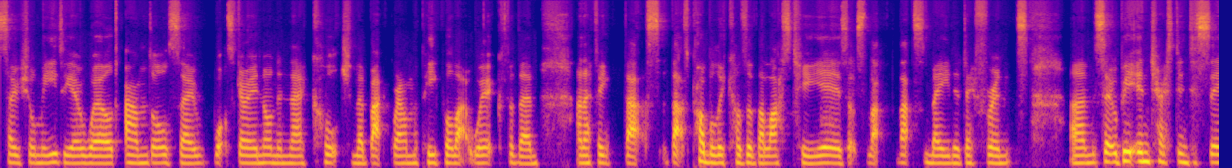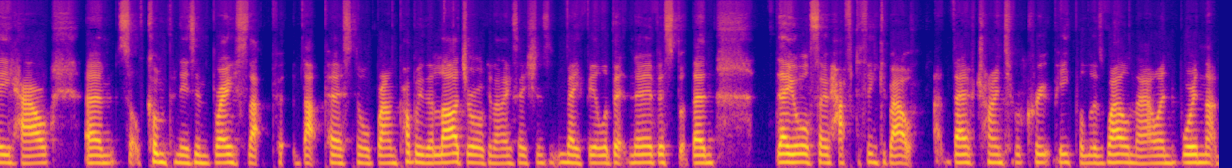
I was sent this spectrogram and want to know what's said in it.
social media world and also what's going on in their culture, their background, the people that work for them. And I think that's that's probably because of the last two years that's that that's made a difference. Um, so it'll be interesting to see how um, sort of companies embrace that that personal brand. Probably the larger organisations may feel a bit nervous, but then they also have to think about uh, they're trying to recruit people as well now and we're in that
